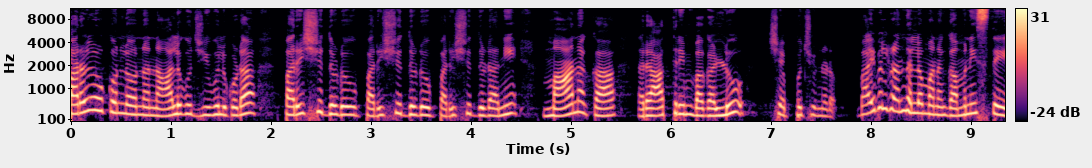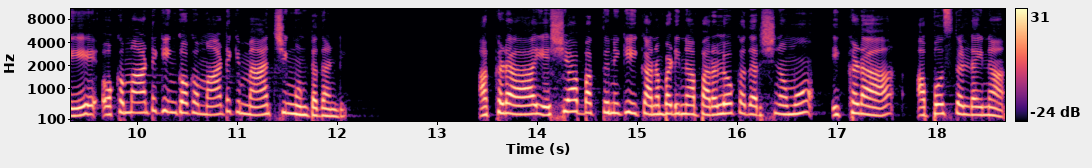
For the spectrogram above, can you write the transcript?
పరలోకంలో ఉన్న నాలుగు జీవులు కూడా పరిశుద్ధుడు పరిశుద్ధుడు పరిశుద్ధుడు అని మానక రాత్రింబగళ్ళు చెప్పుచుండడం. బైబిల్ గ్రంథంలో మనం గమనిస్తే ఒక మాటకి ఇంకొక మాటకి మ్యాచింగ్ ఉంటుందండి. అక్కడ యష్యా భక్తునికి కనబడిన పరలోక దర్శనము ఇక్కడ అపోస్తలుడైన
